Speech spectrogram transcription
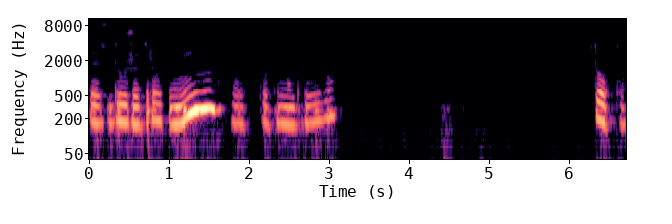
Це ж дуже зрозуміло. Зараз трохи наближу. Тобто,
